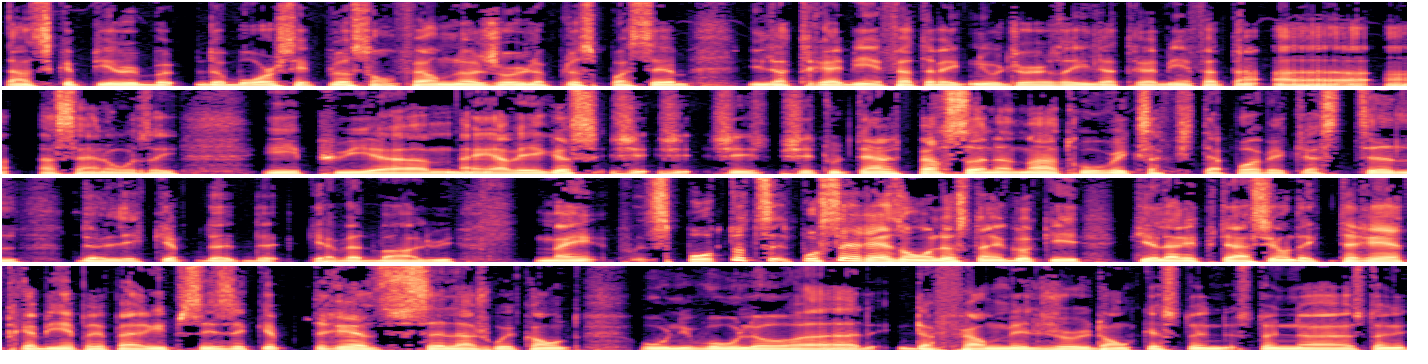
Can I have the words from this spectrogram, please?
tandis que Peter de Boer c'est plus on ferme le jeu le plus possible. Il l'a très bien fait avec New Jersey, il l'a très bien fait à, San Jose. Et puis euh, ben, à Vegas, j'ai tout le temps personnellement trouvé que ça fitait pas avec le style de l'équipe de, qu'il y avait devant lui. Mais pour pour ces raisons-là, c'est un gars qui, qui a la réputation d'être très, très bien préparé, puis ses équipes très difficiles à jouer contre au niveau là, euh, de fermer le jeu. Donc, c'est une, c'est une, c'est une,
